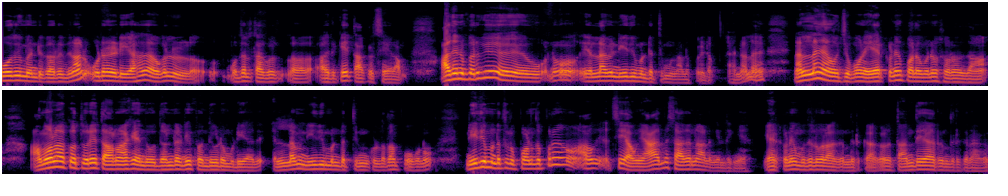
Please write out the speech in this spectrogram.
போதும் என்று கருதினால் உடனடியாக அவர்கள் முதல் தகவல் அறிக்கை தாக்கல் செய்யலாம். அதன் பிறகு எல்லாமே நீதிமன்றத்துக்கு முன்னால் போயிடும். அதனால் நல்லா ஞாபகம் போனேன் ஏற்கனவே பல முறை சொன்னது தான் அமலாக்கத்துறை தானாக எந்த ஒரு தண்டனையும் தந்துவிட முடியாது. எல்லாமே நீதிமன்றத்தின்குள்ளே தான் போகணும். நீதிமன்றத்துக்கு போனதுக்கப்புறம் அவங்க சரி அவங்க யாருமே சாதாரண ஆளுங்க இல்லைங்க. ஏற்கனவே முதல்வராக இருந்திருக்காங்க தந்தையாக இருந்திருக்கிறாங்க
